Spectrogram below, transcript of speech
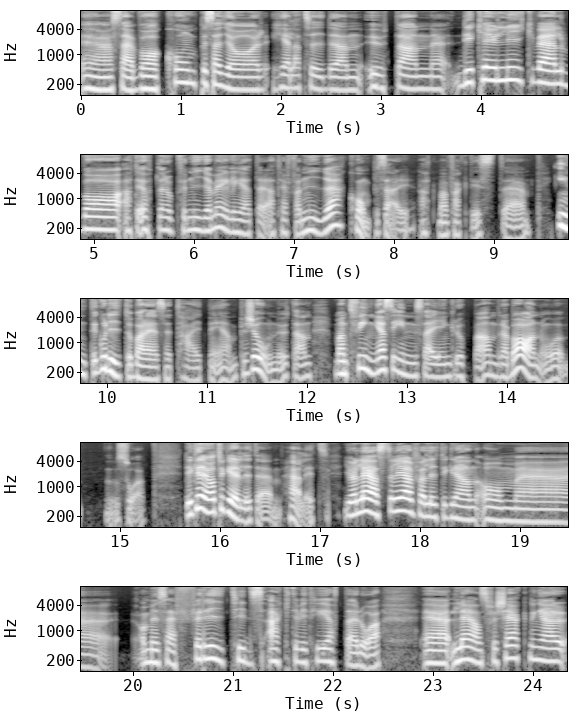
eh, så här, vad kompisar gör hela tiden, utan det kan ju likväl vara att det öppnar upp för nya möjligheter att träffa nya kompisar. Att man faktiskt eh, inte går dit och bara är så tajt med en person, utan man tvingas in så här, i en grupp med andra barn och och så. Det kan jag tycka är lite härligt. Jag läste i alla fall lite grann om, eh, om en så här fritidsaktiviteter då. Eh, Länsförsäkringar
